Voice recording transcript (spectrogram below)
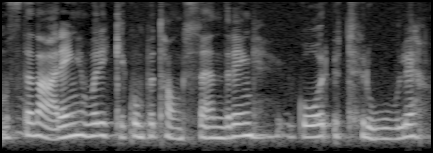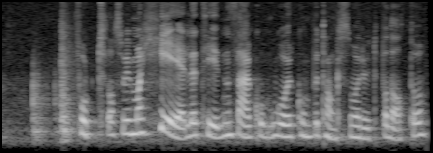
eneste næring hvor ikke kompetanseendring går utrolig fort. Altså vi må Hele tiden så går kompetansen vår ut på dato.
